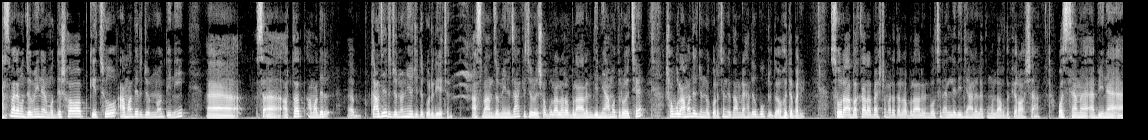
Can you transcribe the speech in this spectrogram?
আসমান এবং জমিনের মধ্যে সব কিছু আমাদের জন্য তিনি অর্থাৎ আমাদের কাজের জন্য নিয়োজিত করে দিয়েছেন। আসমান, জমিনে, যা কিছু রয়েছে, সবগুলো আল্লাহ রব্বুল্লাহ আলম যে নিয়ামত রয়েছে, সবগুলো আমাদের জন্য করেছেন যাতে আমরা এখান থেকে উপকৃত হতে পারি। সূরা বাকারার বাইশ নম্বর রাব্বুল আলামিন বলছেন, আল্লাযী জাআলা লাকুমুল আরদা ফিরাশা ওয়াস সামাআ বিনাআ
